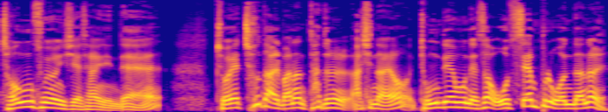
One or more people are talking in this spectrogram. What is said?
정소연 씨의 사연인데 저의 첫 알바는 다들 아시나요? 동대문에서 옷 샘플 원단을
